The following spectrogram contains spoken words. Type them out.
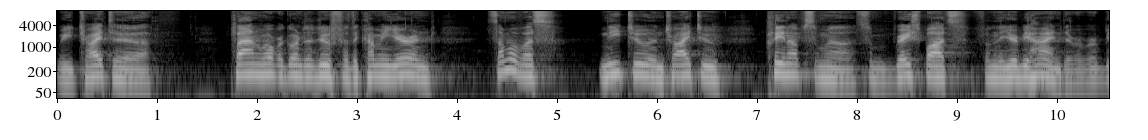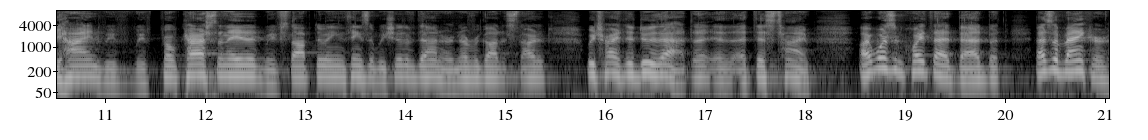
we try to uh, plan what we're going to do for the coming year, and some of us need to and try to clean up some, uh, some gray spots from the year behind. We're behind, we've, we've procrastinated, we've stopped doing things that we should have done or never got it started. We try to do that uh, at this time. I wasn't quite that bad, but as a banker,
